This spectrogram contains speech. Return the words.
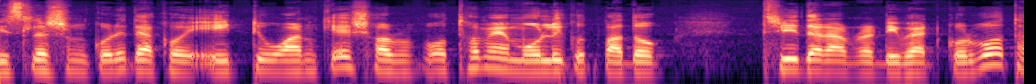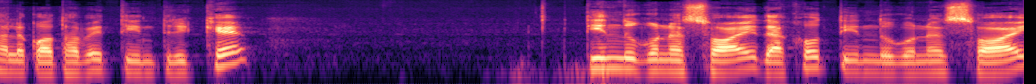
বিশ্লেষণ করি, দেখো এইটটি ওয়ানকে সর্বপ্রথমে মৌলিক উৎপাদক থ্রি দ্বারা আমরা ডিভাইড করব। তাহলে কত হবে? তিন ত্রিক্ষে তিন দুগুণে ছয়, দেখো তিন দুগুণে ছয়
